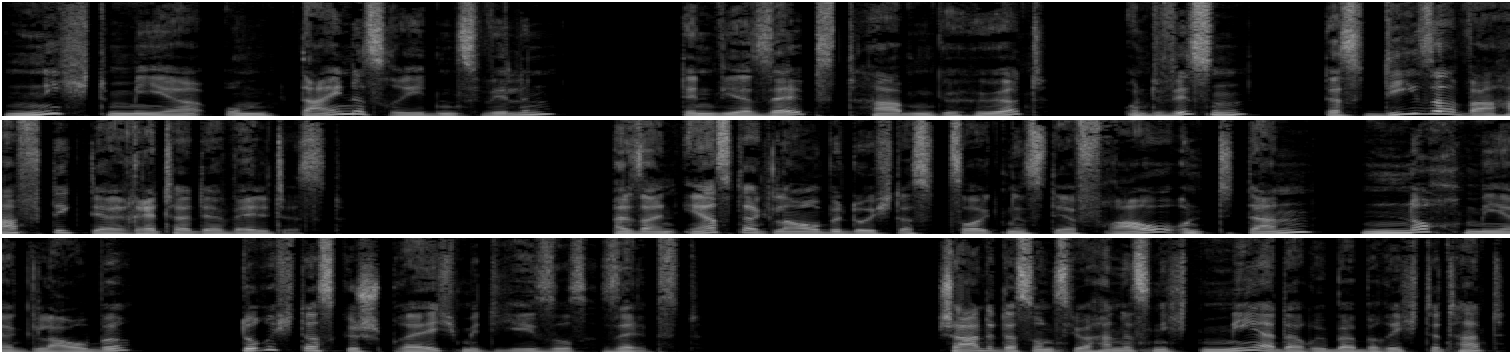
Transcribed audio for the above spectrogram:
nicht mehr um deines Redens willen, denn wir selbst haben gehört und wissen, dass dieser wahrhaftig der Retter der Welt ist. Also ein erster Glaube durch das Zeugnis der Frau und dann noch mehr Glaube durch das Gespräch mit Jesus selbst. Schade, dass uns Johannes nicht mehr darüber berichtet hat,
